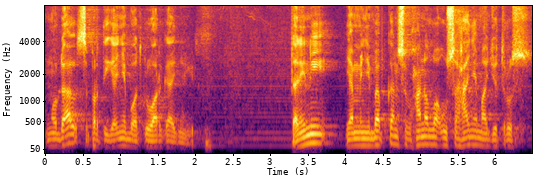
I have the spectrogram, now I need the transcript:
modal, sepertiganya buat keluarganya. Gitu. Dan ini yang menyebabkan subhanallah usahanya maju terus.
